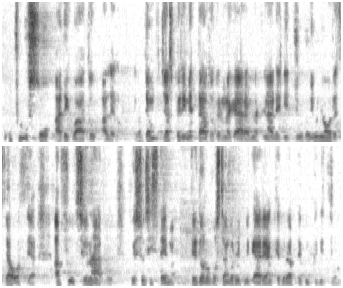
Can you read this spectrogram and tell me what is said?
un flusso adeguato alle norme. L'abbiamo già sperimentato per una gara, una finale di judo juniores a Ostia, ha funzionato questo sistema, credo lo possiamo replicare anche per altre competizioni.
